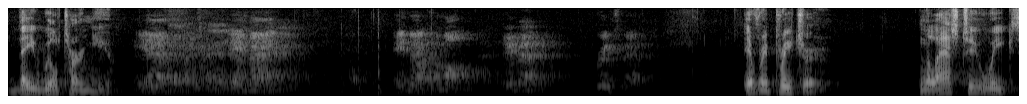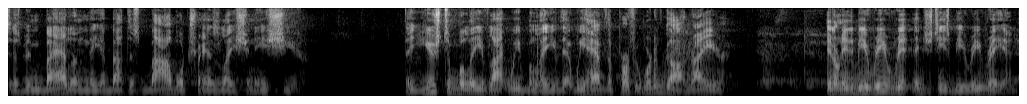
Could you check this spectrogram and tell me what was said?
they will turn you. Yes. Amen. Amen. Come on. Amen. Preach, man. Every preacher in the last two weeks has been battling me about this Bible translation issue. They used to believe, like we believe, that we have the perfect Word of God right here. It don't need to be rewritten, it just needs to be reread.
